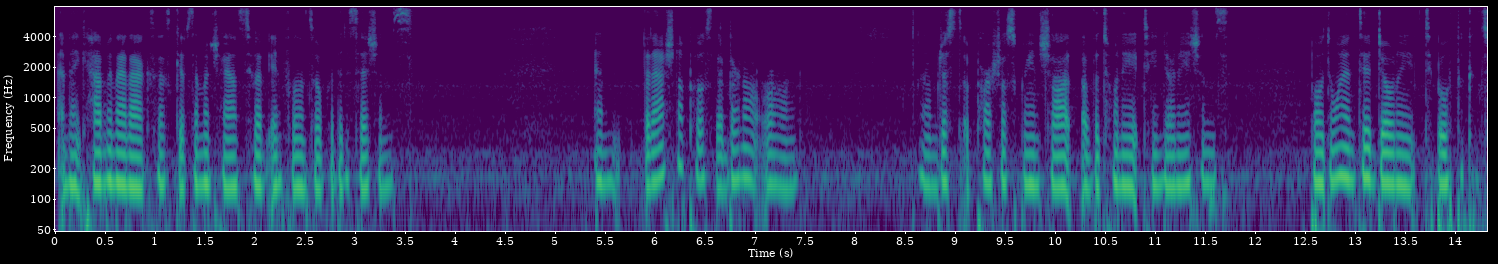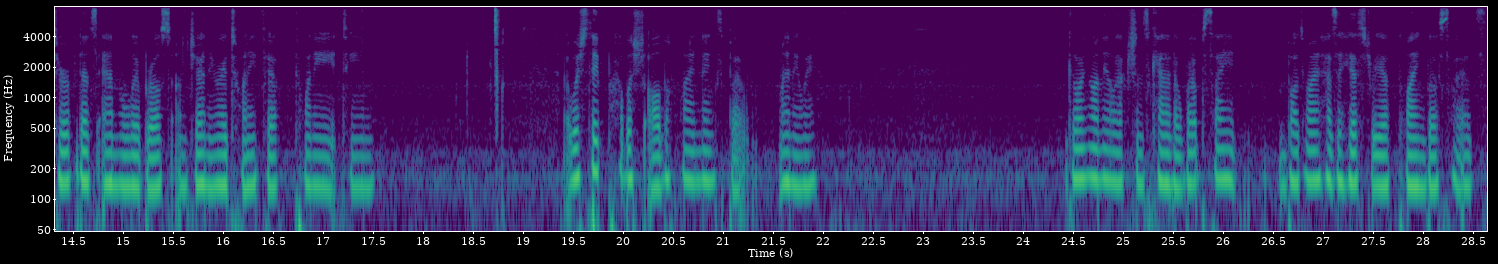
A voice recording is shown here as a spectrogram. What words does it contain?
and like, having that access gives them a chance to have influence over the decisions. And the National Post, they're, they're not wrong. Um, just a partial screenshot of the 2018 donations. Beaudoin did donate to both the Conservatives and the Liberals on January 25th, 2018. I wish they published all the findings, but anyway. Going on the Elections Canada website, Beaudoin has a history of playing both sides.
